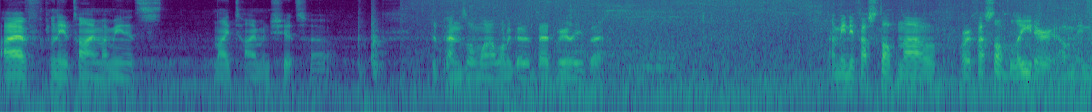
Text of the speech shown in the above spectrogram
I have plenty of time. I mean, it's nighttime and shit, so depends on when I want to go to bed, really. But I mean, if I stop now or if I stop later, I mean,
